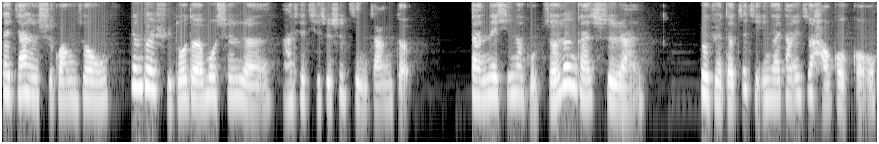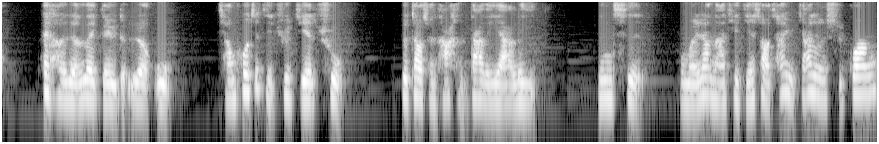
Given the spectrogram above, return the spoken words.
在家人时光中，面对许多的陌生人，拿铁其实是紧张的，但内心那股责任感使然，又觉得自己应该当一只好狗狗，配合人类给予的任务，强迫自己去接触，就造成他很大的压力。因此，我们让拿铁减少参与家人时光，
